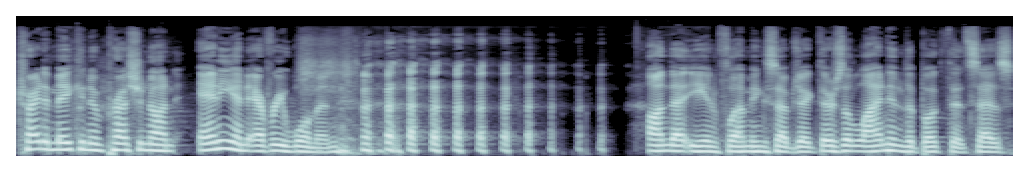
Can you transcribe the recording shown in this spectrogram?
Try to make an impression on any and every woman. on that Ian Fleming subject, there's a line in the book that says,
